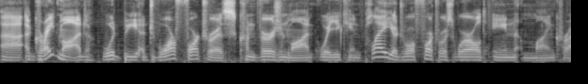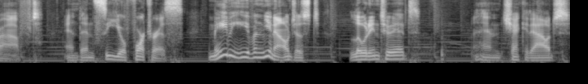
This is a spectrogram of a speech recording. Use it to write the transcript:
Uh, a great mod would be a Dwarf Fortress conversion mod where you can play your Dwarf Fortress world in Minecraft and then see your fortress. Maybe even, you know, just load into it and check it out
